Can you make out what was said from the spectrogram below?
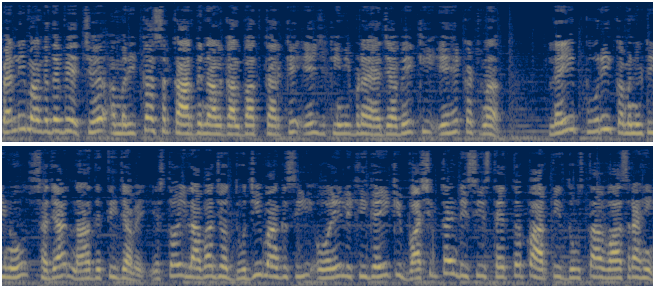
ਪਹਿਲੀ ਮੰਗ ਦੇ ਵਿੱਚ ਅਮਰੀਕਾ ਸਰਕਾਰ ਦੇ ਨਾਲ ਗੱਲਬਾਤ ਕਰਕੇ ਇਹ ਯਕੀਨੀ ਬਣਾਇਆ ਜਾਵੇ ਕਿ ਇਹ ਘਟਨਾ ਲਈ ਪੂਰੀ ਕਮਿਊਨਿਟੀ ਨੂੰ ਸਜ਼ਾ ਨਾ ਦਿੱਤੀ ਜਾਵੇ। ਇਸ ਤੋਂ ਇਲਾਵਾ ਜੋ ਦੂਜੀ ਮੰਗ ਸੀ, ਉਹ ਇਹ ਲਿਖੀ ਗਈ ਕਿ ਵਾਸ਼ਿੰਗਟਨ ਡੀਸੀ ਸਥਿਤ ਭਾਰਤੀ ਦੂਤਾਵਾਸ ਰਾਹੀਂ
